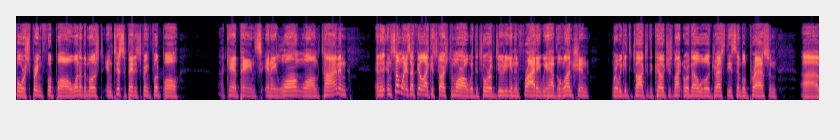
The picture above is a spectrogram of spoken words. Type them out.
for spring football. One of the most anticipated spring football uh, campaigns in a long, long time, and and in some ways, I feel like it starts tomorrow with the tour of duty, and then Friday we have the luncheon where we get to talk to the coaches. Mike Norvell will address the assembled press, and uh,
